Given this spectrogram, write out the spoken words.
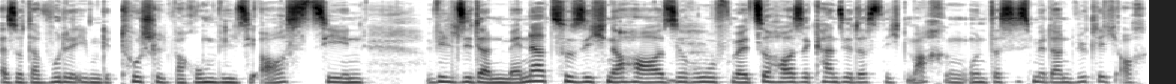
also da wurde eben getuschelt, warum will sie ausziehen? Will sie dann Männer zu sich nach Hause rufen? Weil zu Hause kann sie das nicht machen. Und das ist mir dann wirklich auch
